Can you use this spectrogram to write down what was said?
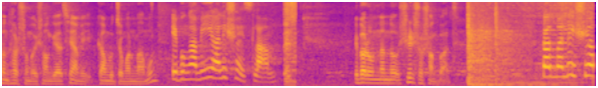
সন্ধ্যার সময় সঙ্গে আছি আমি কামরুজ্জামান মামুন। এবং আমি আলিশা ইসলাম। এবার অন্যান্য শীর্ষ সংবাদ। কাল মালয়েশিয়া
